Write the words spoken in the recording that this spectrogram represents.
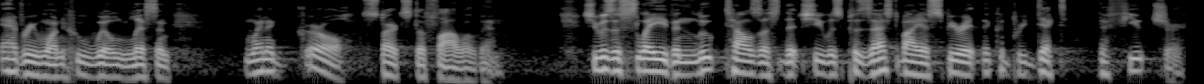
everyone who will listen when a girl starts to follow them. She was a slave, and Luke tells us that she was possessed by a spirit that could predict the future.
